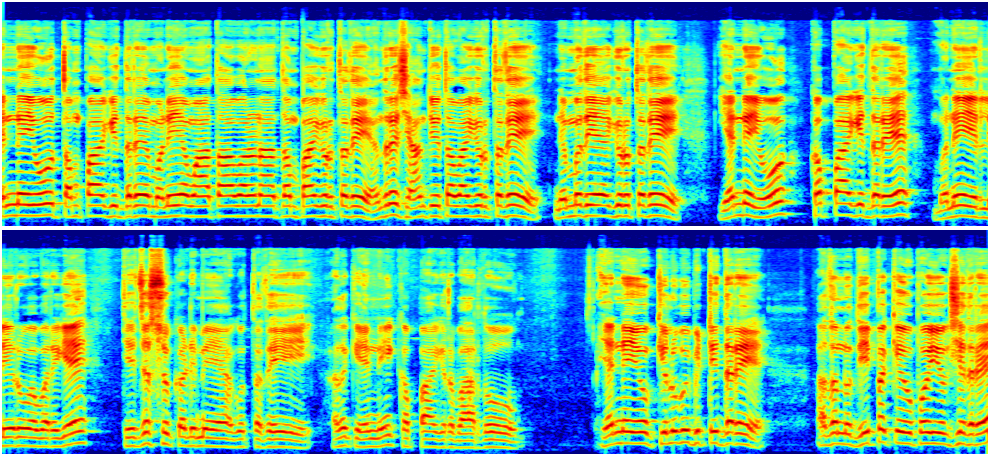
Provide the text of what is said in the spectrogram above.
ಎಣ್ಣೆಯು ತಂಪಾಗಿದ್ದರೆ ಮನೆಯ ವಾತಾವರಣ ತಂಪಾಗಿರುತ್ತದೆ, ಅಂದರೆ ಶಾಂತಿಯುತವಾಗಿರುತ್ತದೆ, ನೆಮ್ಮದಿಯಾಗಿರುತ್ತದೆ. ಎಣ್ಣೆಯು ಕಪ್ಪಾಗಿದ್ದರೆ ಮನೆಯಲ್ಲಿರುವವರಿಗೆ ತೇಜಸ್ಸು ಕಡಿಮೆಯಾಗುತ್ತದೆ. ಅದಕ್ಕೆ ಎಣ್ಣೆ ಕಪ್ಪಾಗಿರಬಾರ್ದು. ಎಣ್ಣೆಯು ಕಿಲುಬು ಬಿಟ್ಟಿದ್ದರೆ ಅದನ್ನು ದೀಪಕ್ಕೆ ಉಪಯೋಗಿಸಿದರೆ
